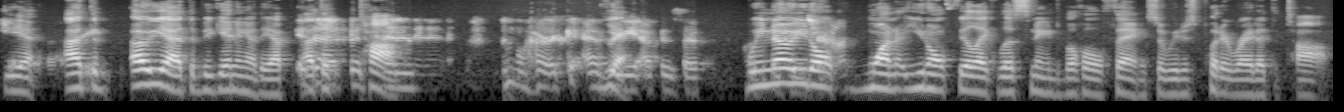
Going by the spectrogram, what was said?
Yeah, at the oh yeah, at the beginning of the ep- Is at the the top. mark every episode? We know you don't want you don't feel like listening to the whole thing, so we just put it right at the top.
